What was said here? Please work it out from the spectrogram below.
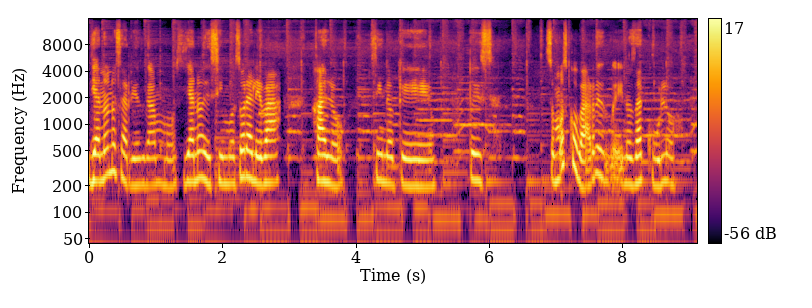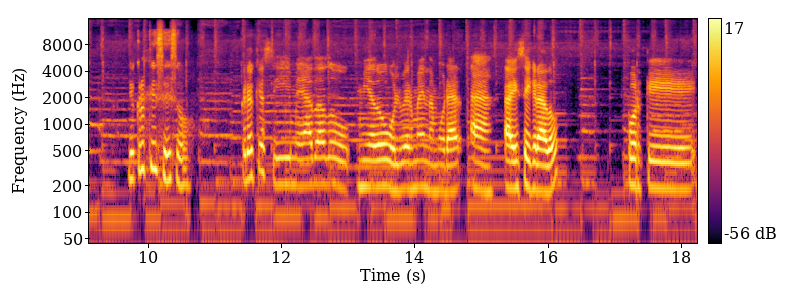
ya no nos arriesgamos, ya no decimos, órale, va, jalo, sino que, pues, somos cobardes, güey, nos da culo. Yo creo que es eso. Creo que sí, me ha dado miedo volverme a enamorar a, a ese grado, porque,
